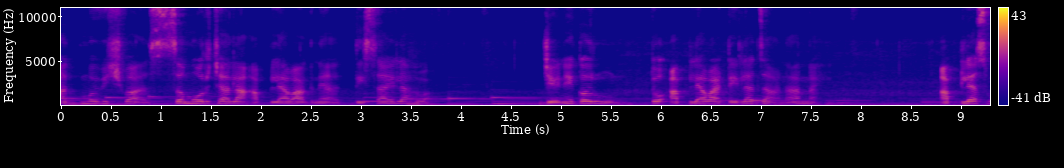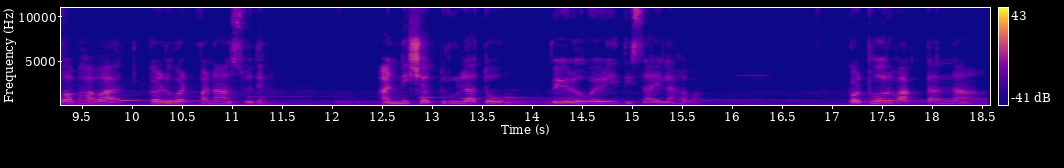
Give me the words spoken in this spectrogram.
आत्मविश्वास समोरच्याला आपल्या वागण्यात दिसायला हवा. जेणेकरून तो आपल्या वाटेला जाणार नाही. आपल्या स्वभावात कडवटपणा असू द्या. आणि शत्रूला तो वेळोवेळी दिसायला हवा. कठोर वागताना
